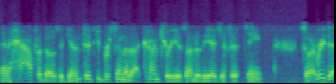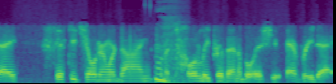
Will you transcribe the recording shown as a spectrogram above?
and half of those, again, 50% of that country is under the age of 15. So every day, 50 children were dying from a totally preventable issue every day.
